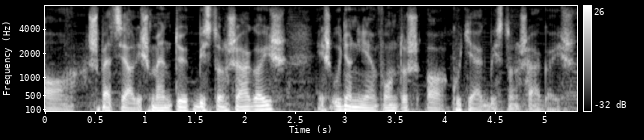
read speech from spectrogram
a speciális mentők biztonsága is, és ugyanilyen fontos a kutyák biztonsága is.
